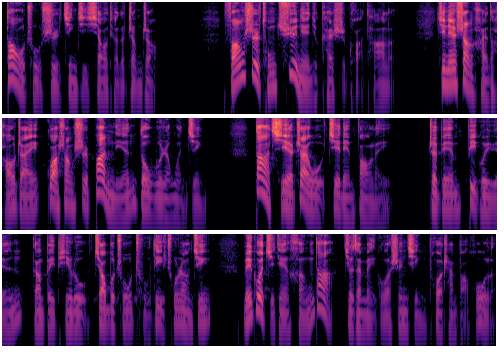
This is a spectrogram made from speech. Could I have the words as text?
到处是经济萧条的征兆。房市从去年就开始垮塌了，今年上海的豪宅挂上市半年都无人问津，大企业债务接连暴雷。这边碧桂园刚被披露交不出土地出让金，没过几天恒大就在美国申请破产保护了。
